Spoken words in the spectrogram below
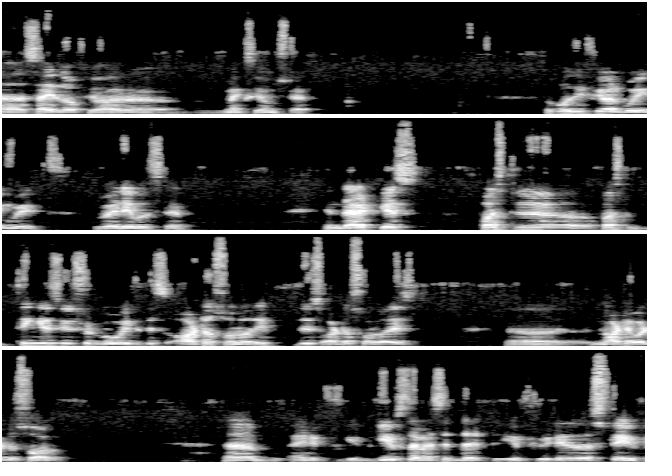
uh, size of your uh, maximum step. Suppose if you are going with variable step. In that case first uh, first thing is you should go with this auto solver. If this auto solver is uh, not able to solve uh, and if it gives the message that if it is a stiff.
